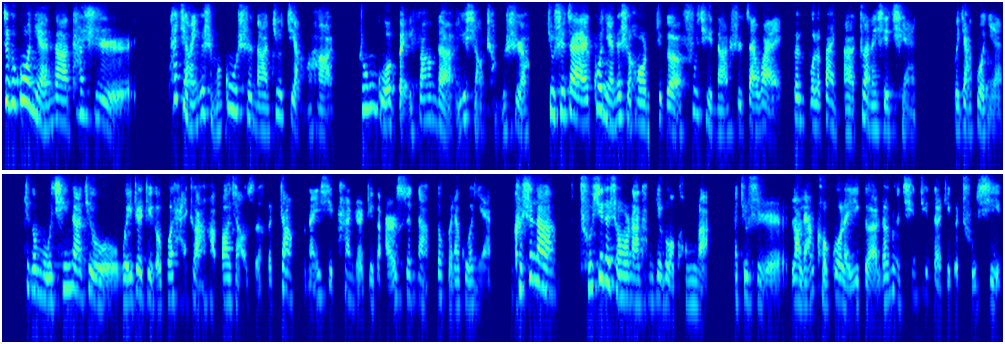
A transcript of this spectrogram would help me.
这个过年呢，它是它讲一个什么故事呢？就讲哈，中国北方的一个小城市，就是在过年的时候，这个父亲呢是在外奔波了半啊，赚了一些钱，回家过年。这个母亲呢，就围着这个锅台转哈，包饺子，和丈夫呢一起盼着这个儿孙呢都回来过年。可是呢，除夕的时候呢，他们就落空了，那就是老两口过了一个冷冷清清的这个除夕。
